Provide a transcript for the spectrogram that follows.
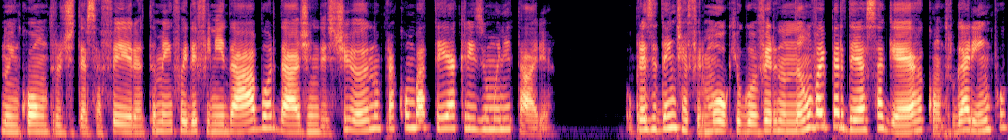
No encontro de terça-feira, também foi definida a abordagem deste ano para combater a crise humanitária. O presidente afirmou que o governo não vai perder essa guerra contra o garimpo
